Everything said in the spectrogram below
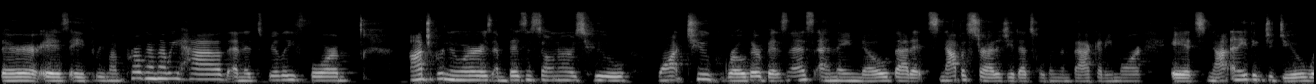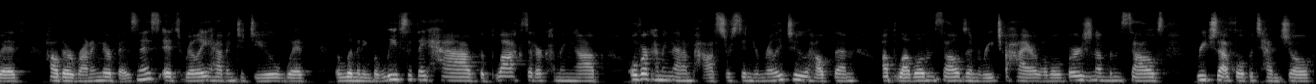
there is a three month program that we have, and it's really for entrepreneurs and business owners who want to grow their business and they know that it's not the strategy that's holding them back anymore. It's not anything to do with how they're running their business. It's really having to do with the limiting beliefs that they have, the blocks that are coming up, overcoming that imposter syndrome, really to help them up level themselves and reach a higher level version of themselves, reach that full potential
